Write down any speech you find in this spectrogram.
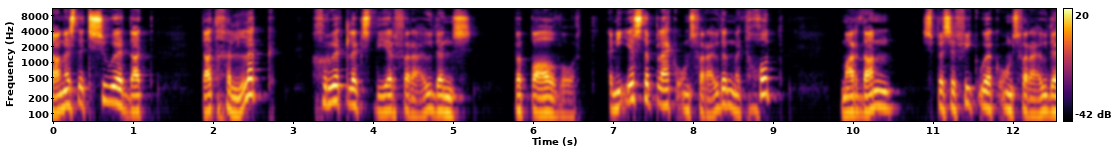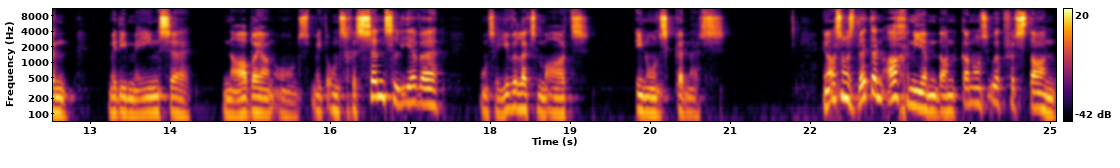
dan is dit so dat dat geluk grootliks deur verhoudings bepaal word. In die eerste plek ons verhouding met God, maar dan spesifiek ook ons verhouding met die mense naby aan ons met ons gesinslewe, ons huweliksmaats en ons kinders. En as ons dit in ag neem, dan kan ons ook verstaan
